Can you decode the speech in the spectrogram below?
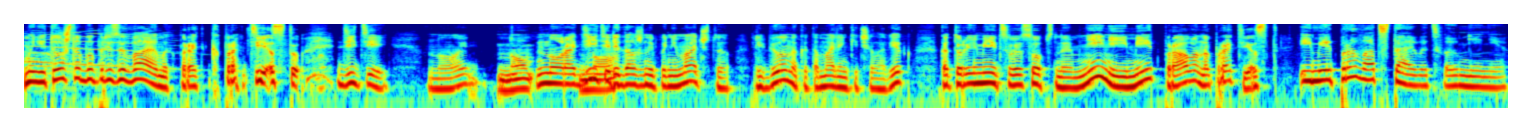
Мы не то чтобы призываем их к протесту детей, но, Но, но родители но- должны понимать, что ребенок это маленький человек, который имеет свое собственное мнение и имеет право на протест. И имеет право отстаивать свое мнение.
